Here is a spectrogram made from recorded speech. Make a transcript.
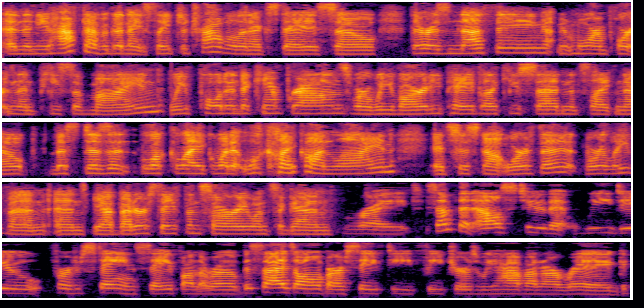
And then you have to have a good night's sleep to travel the next day. So there is nothing more important than peace of mind. We've pulled into campgrounds where we've already paid, like you said, and it's like, nope, this doesn't look like what it looked like online. It's just not worth it. We're leaving. And yeah, better safe than sorry once again. Right. Something else too that we do for staying safe safe on the road. Besides all of our safety features we have on our rig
